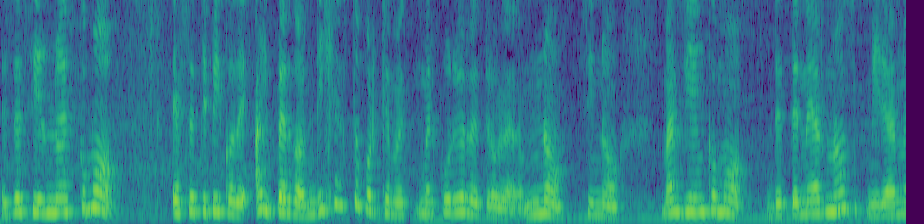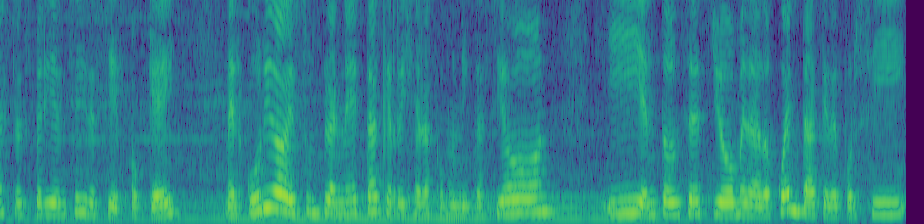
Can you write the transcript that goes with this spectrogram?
Es decir, no es como ese típico de, ay, perdón, dije esto porque Mercurio retrogrado. No, sino más bien como detenernos, mirar nuestra experiencia y decir, ok, Mercurio es un planeta que rige la comunicación y entonces yo me he dado cuenta que de por sí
